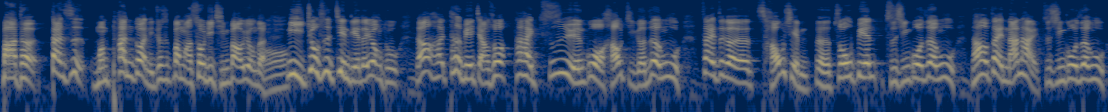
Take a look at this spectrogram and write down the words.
But, 但是我们判断你就是帮忙收集情报用的，你就是间谍的用途。然后还特别讲说，他还支援过好几个任务，在这个朝鲜的周边执行过任务，然后在南海执行过任务。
